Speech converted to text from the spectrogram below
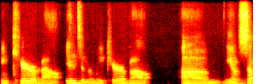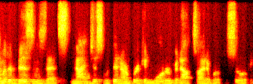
and care about intimately care about um, you know some of the business that's not just within our brick and mortar but outside of our facility.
